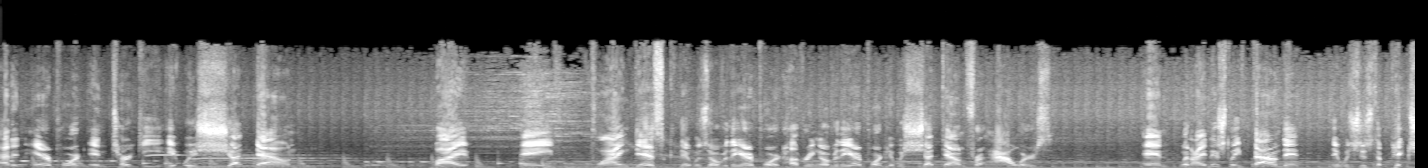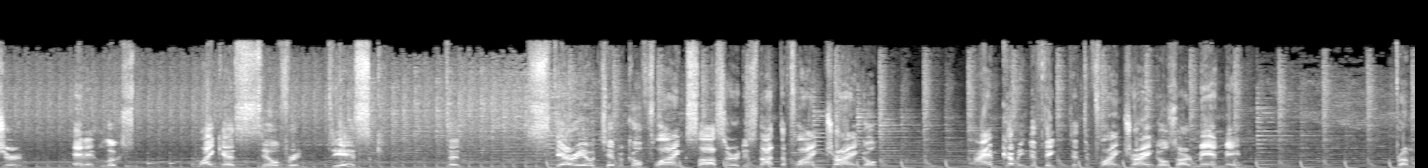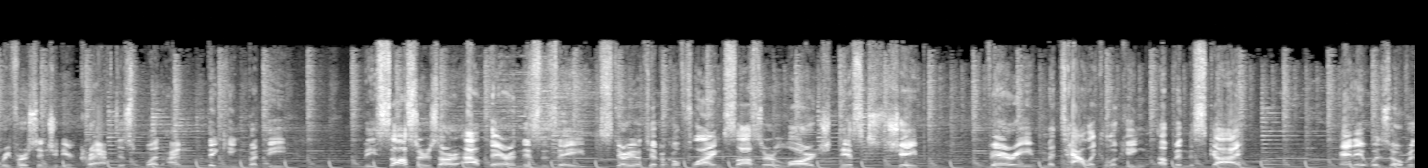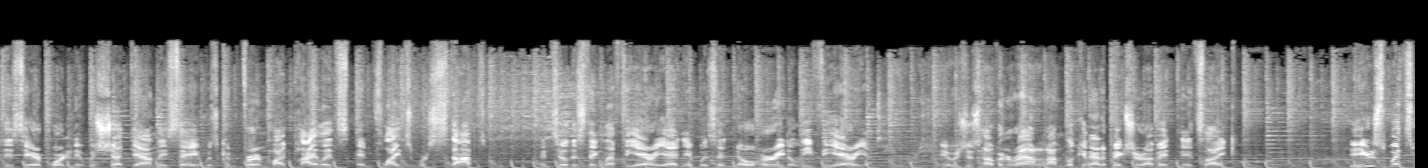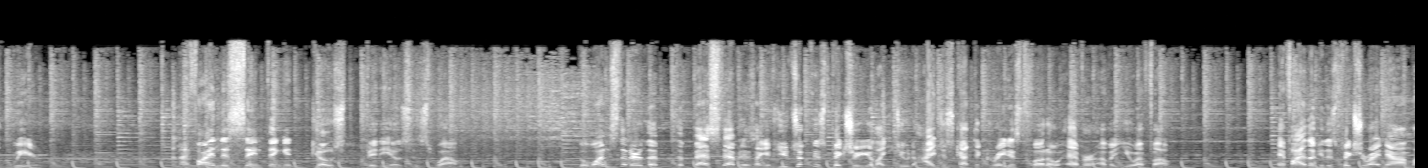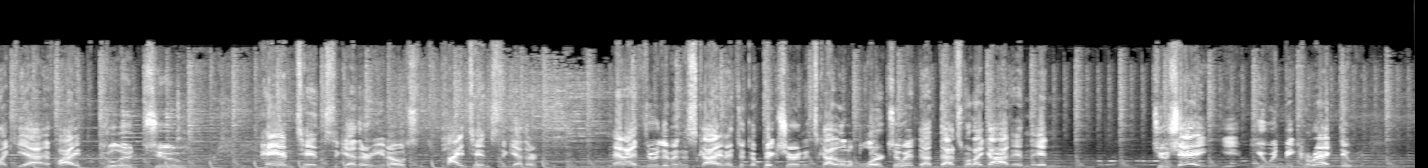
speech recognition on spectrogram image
at an airport in Turkey, it was shut down by a flying disc that was over the airport, hovering over the airport, it was shut down for hours. And when I initially found it, it was just a picture, and it looks like a silver disc. It's a stereotypical flying saucer. It is not the flying triangle. I am coming to think that the flying triangles are man made from reverse engineered craft, is what I'm thinking, but the the saucers are out there, and this is a stereotypical flying saucer, large disc shape, very metallic looking, up in the sky. And it was over this airport and it was shut down. They say it was confirmed by pilots, and flights were stopped until this thing left the area, and it was in no hurry to leave the area. It was just hovering around, and I'm looking at a picture of it, and it's like, here's what's weird. And I find this same thing in ghost videos as well the ones that are the, the best evidence, like if you took this picture, you're like, dude, I just got the greatest photo ever of a UFO. If I look at this picture right now, I'm like, yeah, if I glued two pan tins together, you know, pie tins together, and I threw them in the sky and I took a picture and it's got a little blur to it, that, that's what I got. And, and touche, you, you would be correct. It,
